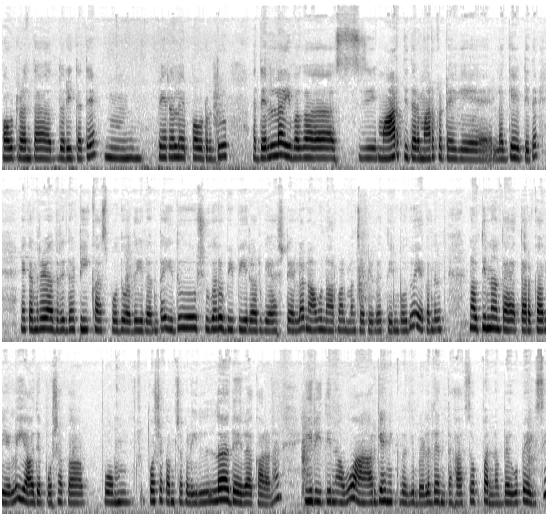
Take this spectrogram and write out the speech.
ಪೌಡ್ರ್ ಅಂತ ದೊರೀತದೆ ಪೇರಲೆ ಪೌಡ್ರದ್ದು ಅದೆಲ್ಲ ಇವಾಗ ಸಿ ಮಾರ್ತಿದ್ದಾರೆ ಮಾರುಕಟ್ಟೆಗೆ ಲಗ್ಗೆ ಇಟ್ಟಿದೆ. ಯಾಕಂದರೆ ಅದರಿಂದ ಟೀ ಕಾಸ್ಬೋದು, ಅದು ಇದಂತೆ. ಇದು ಶುಗರು, ಬಿ ಪಿ ಇರೋರಿಗೆ ಅಷ್ಟೇ ಅಲ್ಲ, ನಾವು ನಾರ್ಮಲ್ ಮನ್ಸಟ್ಟಿರೋದು ತಿನ್ಬೋದು. ಯಾಕಂದರೆ ನಾವು ತಿನ್ನೋಂಥ ತರಕಾರಿಯಲ್ಲಿ ಯಾವುದೇ ಪೋಷಕ ಪೋಷಕಾಂಶಗಳು ಇಲ್ಲದೇ ಇರೋ ಕಾರಣ ಈ ರೀತಿ ನಾವು ಆರ್ಗ್ಯಾನಿಕ್ ಆಗಿ ಬೆಳೆದಂತಹ ಸೊಪ್ಪನ್ನು ಬೆ ಉಪಯೋಗಿಸಿ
